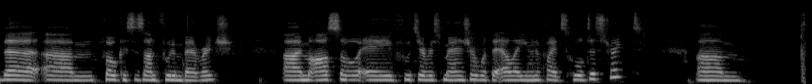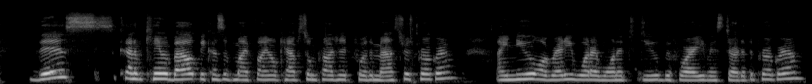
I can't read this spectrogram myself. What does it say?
The um, focus is on food and beverage. I'm also a food service manager with the LA Unified School District. Um, this kind of came about because of my final capstone project for the master's program. I knew already what I wanted to do before I even started the program,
